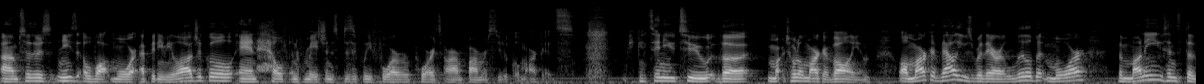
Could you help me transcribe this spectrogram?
Um, so there's needs a lot more epidemiological and health information specifically for reports on pharmaceutical markets. If you continue to the total market volume, while market values were there a little bit more, the money, since the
